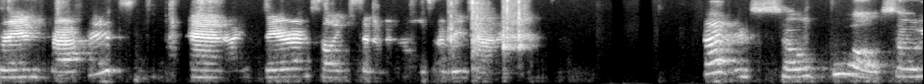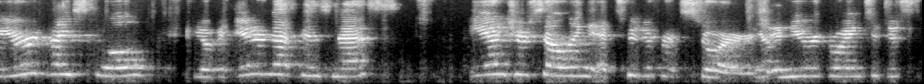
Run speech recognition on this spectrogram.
Grand Rapids. And I, there I'm selling cinnamon rolls every Saturday. That is so cool. So you're in high school, you have an internet business, and you're selling at two different stores, Yep. and you're going to just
